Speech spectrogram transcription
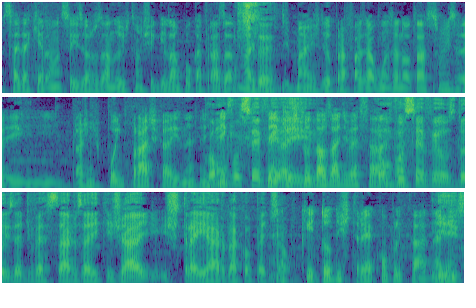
Sai daqui era umas 6 horas da noite, então cheguei lá um pouco atrasado. Mas, Certo. mas deu pra fazer algumas anotações aí e pra gente pôr em prática aí, né? A gente Como tem, você vê Tem que aí- estudar os adversários. Como né? você vê os dois adversários aí que já estrearam da competição? Porque todo estreia é complicado, né? Gente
